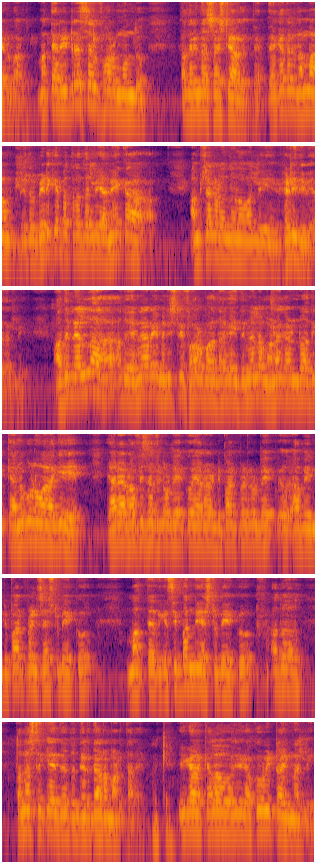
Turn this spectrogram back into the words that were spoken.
ಹೇಳಬಾರ್ದು. ಮತ್ತು ರಿಡ್ರೆಸಲ್ ಫಾರ್ಮ್ ಒಂದು ಅದರಿಂದ ಸೃಷ್ಟಿ ಆಗುತ್ತೆ. ಯಾಕಂದರೆ ನಮ್ಮ ಇದರ ಬೇಡಿಕೆ ಪತ್ರದಲ್ಲಿ ಅನೇಕ ಅಂಶಗಳನ್ನು ನಾವು ಅಲ್ಲಿ ಹೇಳಿದ್ದೀವಿ ಅದರಲ್ಲಿ. ಅದನ್ನೆಲ್ಲ ಅದು N R I ministry form ಆದಾಗ ಇದನ್ನೆಲ್ಲ ಮನಗಂಡು ಅದಕ್ಕೆ ಅನುಗುಣವಾಗಿ ಯಾರ್ಯಾರು ಆಫೀಸರ್ಸ್ಗಳು ಬೇಕು ಯಾರ್ಯಾರು ಡಿಪಾರ್ಟ್ಮೆಂಟ್ಗಳು ಬೇಕು ಐ ಮೀನ್ ಡಿಪಾರ್ಟ್ಮೆಂಟ್ಸ್ ಎಷ್ಟು ಬೇಕು ಮತ್ತು ಅದಕ್ಕೆ ಸಿಬ್ಬಂದಿ ಎಷ್ಟು ಬೇಕು ಅದು ತನ್ನಷ್ಟಕ್ಕೆ ಅದು- ನಿರ್ಧಾರ ಮಾಡ್ತಾರೆ. ಈಗ ಕೆಲವು ಈಗ ಕೋವಿಡ್ ಟೈಮ್ನಲ್ಲಿ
